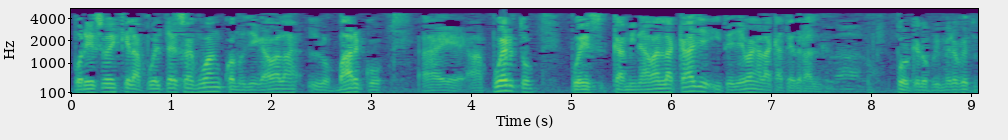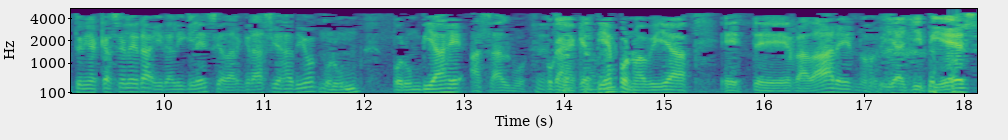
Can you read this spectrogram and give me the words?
por eso es que la puerta de San Juan, cuando llegaban los barcos eh, a, puerto, pues caminaban la calle y te llevan a la catedral. Porque lo primero que tú tenías que hacer era ir a la iglesia, dar gracias a Dios por un por un viaje a salvo. Porque en aquel tiempo no había este radares, no había GPS,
